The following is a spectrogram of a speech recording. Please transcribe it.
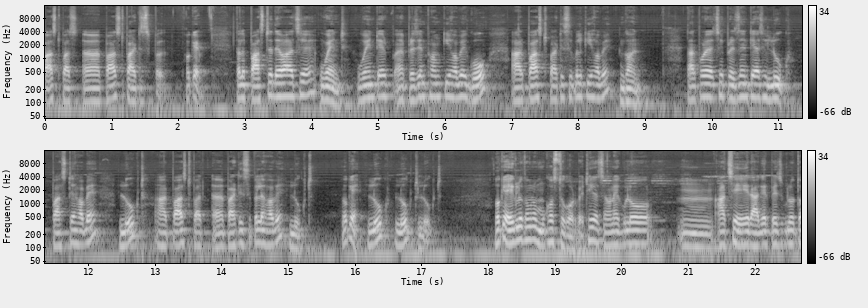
পাস্ট পাস্ট পার্টিসিপাল ওকে তাহলে পাস্টে দেওয়া আছে ওয়েন্ট ওয়েন্টের প্রেজেন্ট ফর্ম কি হবে? গো আর পাস্ট পার্টিসিপাল কি হবে? গান তারপরে আছে প্রেজেন্টে আছে লুক পাস্টে হবে লুকড আর পাস্ট পার্টিসিপালে হবে looked okay look looked looked okay এগুলো তোমরা মুখস্থ করবে, ঠিক আছে? অনেকগুলো আছে, এর আগের পেজগুলো তো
